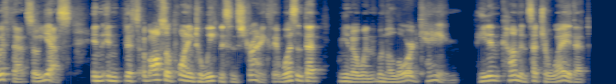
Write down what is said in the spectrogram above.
with that. So yes, and, and that's also pointing to weakness and strength. It wasn't that, you know, when, when the Lord came, he didn't come in such a way that,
